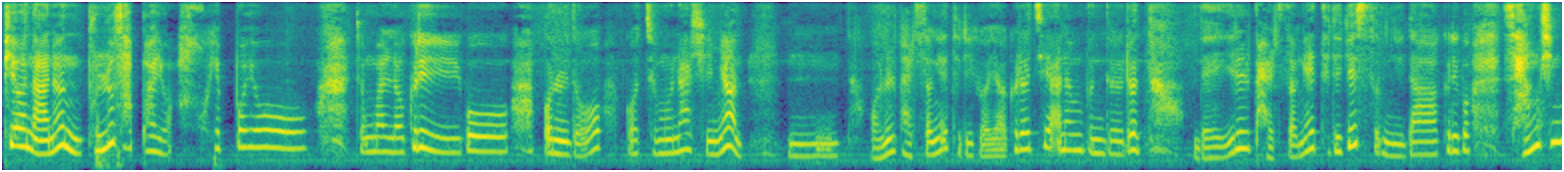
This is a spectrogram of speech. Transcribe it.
피어나는 블루 사파이어. 아우 예뻐요. 정말로. 그리고 오늘도 꽃 주문하시면 음, 오늘 발송해 드리고요. 그렇지 않은 분들은 내일 발송해 드리겠습니다. 그리고 상신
